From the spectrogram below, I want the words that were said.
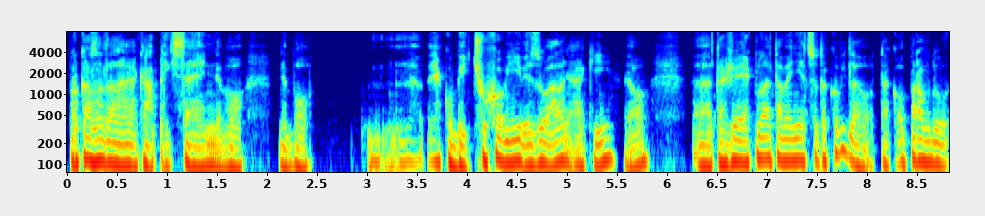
prokazatelná nějaká plíseň nebo, nebo jakoby čuchový vizuál nějaký, jo. E, takže jakmile tam je něco takového, tak opravdu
